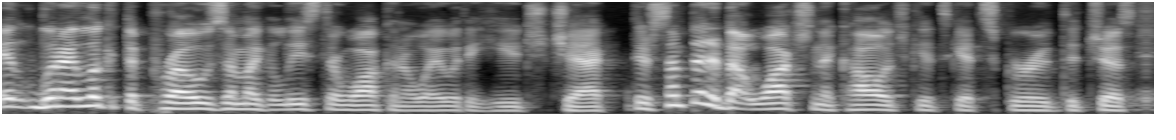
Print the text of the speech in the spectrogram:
it, when I look at the pros, I'm like, at least they're walking away with a huge check. There's something about watching the college kids get screwed that just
